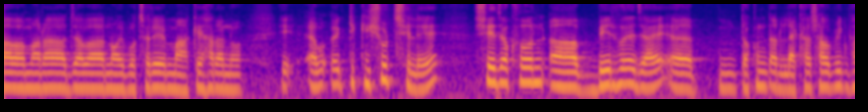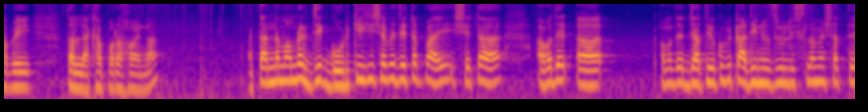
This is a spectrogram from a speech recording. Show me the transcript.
বাবা মারা যাওয়া, নয় বছরে মাকে হারানো একটি কিশোর ছেলে, সে যখন বের হয়ে যায় তখন তার লেখা স্বাভাবিকভাবেই তার লেখাপড়া হয় না। তার নাম আমরা যে গোর্কি হিসেবে যেটা পাই, সেটা আমাদের আমাদের জাতীয় কবি কাজী নজরুল ইসলামের সাথে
